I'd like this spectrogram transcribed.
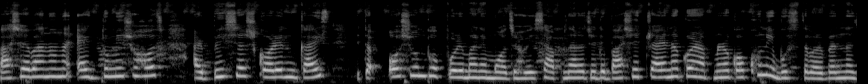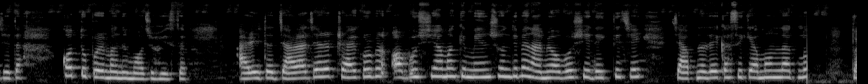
বাসায় বানানো একদমই সহজ, আর বিশ্বাস করেন গাইস এটা অসম্ভব পরিমাণে মজা হয়েছে। আপনারা যদি বাসায় ট্রাই না করেন, আপনারা কখনোই বুঝতে পারবেন না যে এটা কত পরিমাণে মজা হয়েছে। আর এটা যারা যারা ট্রাই করবেন, অবশ্যই আমাকে মেনশন দেবেন। আমি অবশ্যই দেখতে চাই যে আপনাদের কাছে কেমন লাগল। তো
